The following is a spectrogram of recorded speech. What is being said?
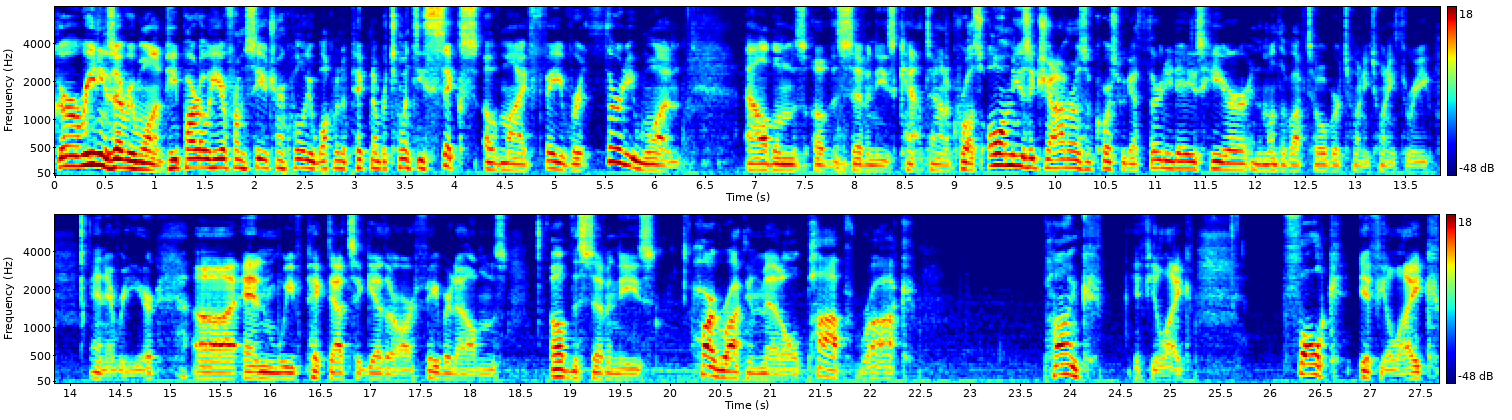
Greetings, everyone. Pete Pardo here from Sea of Tranquility. Welcome to pick number 26 of my favorite 31 albums of the 70s countdown across all music genres. Of course, we got 30 days here in the month of October 2023 and every year. Uh, and we've picked out together our favorite albums of the 70s hard rock and metal, pop, rock, punk, if you like, folk, if you like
